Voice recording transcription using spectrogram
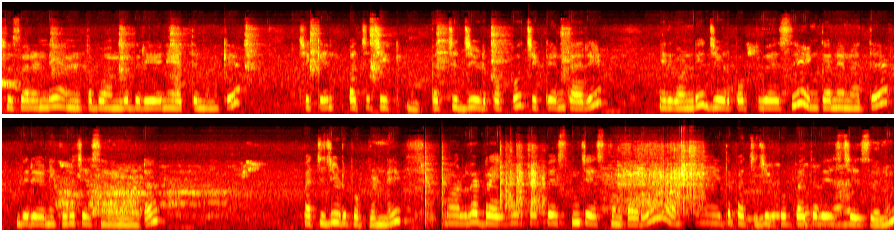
చూసారండి ఎంత బాగుంది బిర్యానీ అయితే మనకి. చికెన్ పచ్చి చికెన్ పచ్చి జీడిపప్పు చికెన్ కర్రీ. ఇదిగోండి జీడిపప్పు వేసి ఇంకా నేనైతే బిర్యానీ కూడా చేశాను అనమాట పచ్చి జీడిపప్పు అండి. మామూలుగా డ్రై జీడిపప్పు వేసుకుని చేసుకుంటారు. అందుకే నేనైతే పచ్చి జీడిపప్పు అయితే వేస్ట్ చేశాను.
